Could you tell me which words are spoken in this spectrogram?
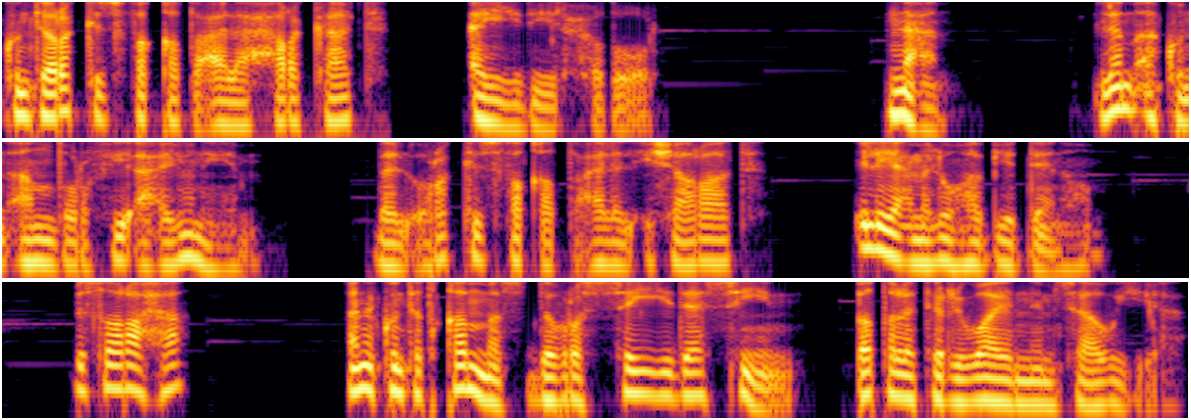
كنت أركز فقط على حركات أيدي الحضور. نعم لم أكن أنظر في أعينهم بل أركز فقط على الإشارات اللي يعملوها بيدينهم. بصراحة أنا كنت أتقمص دور السيدة سين بطلة الرواية النمساوية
